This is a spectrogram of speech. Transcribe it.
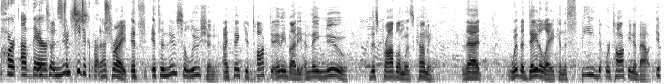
part of their It's a new strategic approach? That's right. It's it's a new solution. I think you talk to anybody and they knew this problem was coming. That with a data lake and the speed that we're talking about, if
